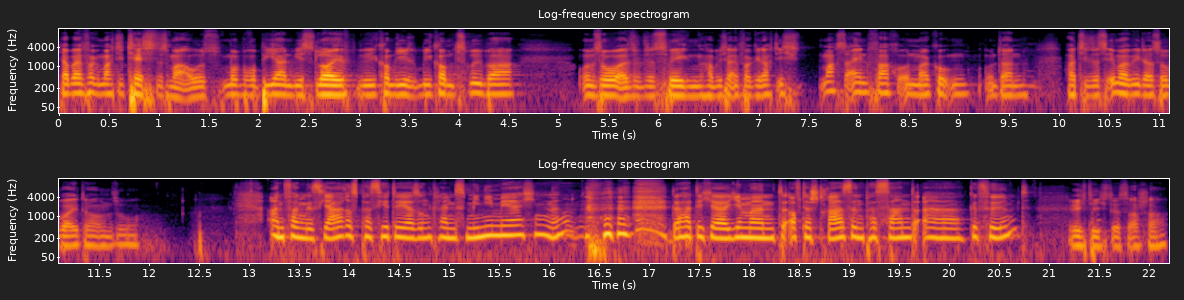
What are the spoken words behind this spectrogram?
Ich habe einfach gemacht, ich teste es mal aus, mal probieren, wie es läuft, wie kommt es rüber und so. Also deswegen habe ich einfach gedacht, ich mache es einfach und mal gucken. Und dann hat sich das immer wieder so weiter und so. Anfang des Jahres passierte ja so ein kleines Mini-Märchen. Ne? da hatte ich ja jemand auf der Straße, ein Passant, äh, gefilmt. Richtig, der Sascha.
